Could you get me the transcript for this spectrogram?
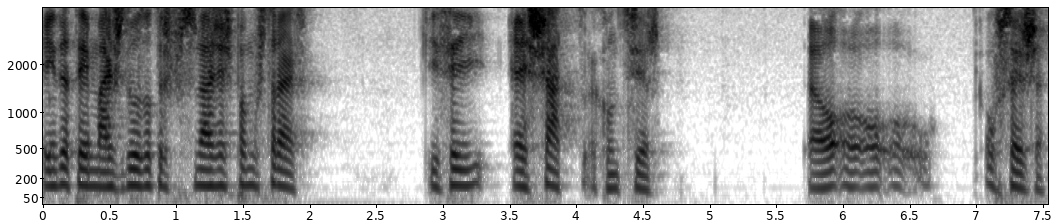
ainda tem mais duas ou três personagens para mostrar. Isso aí é chato acontecer. Ou, ou, ou, ou seja,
